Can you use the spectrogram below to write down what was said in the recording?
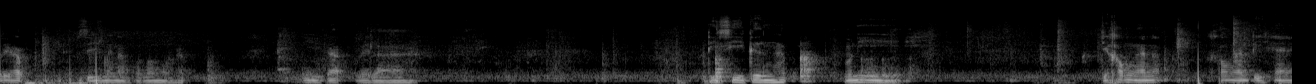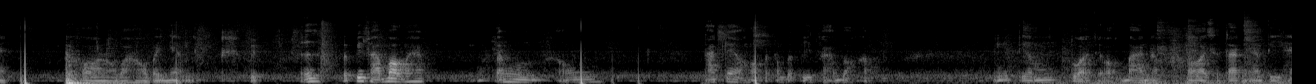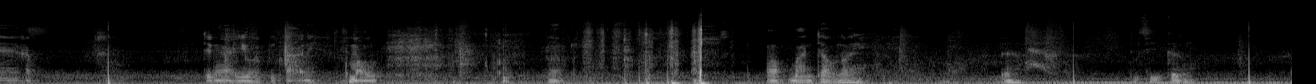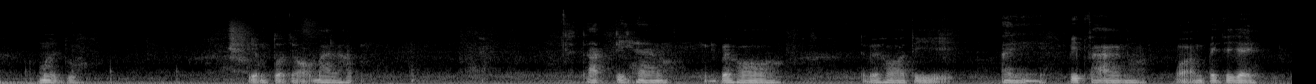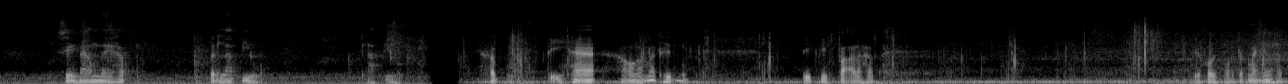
วัสดีครับสีแม่นำคนละหมดครับ นี่ก็เวลาดีซีกึ่งครับ วันนี้ จะเข้างานแล้ว เข้างานตีแห่ไปพอเราว่าเอาไปเนี่ยเออไปปิดฝาบอกนะครับต้องเขาตัดแล้วเขาก็ต้องไปปิดฝาบอกครับ นี่เตรียมตัวจะออกบ้านครับเพราะว่าสตาร์ทงานตีห้าครับ จะง่ายอยู่ครับปิดฝานี่เหมาออกบ้านเจ้าหน่อยตีสี่ครึ่งมืดอยู่ เตรียมตัวจะออกบ้านแล้วครับสตาร์ทตีห้าเนาะเดี๋ยวไปพอเดี๋ยวไปพอตีไอ้ปิดฟ้าเนาะว่ามันเป็นจะใหญ่เสียงดังไหมครับ เป็นรับอยู่ รับอยู่ ครับ ตีห้าเอากลับมาถึงตีปิดฝาแล้วครับ เดี๋ยวค่อยขอตักไม้นะครับ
